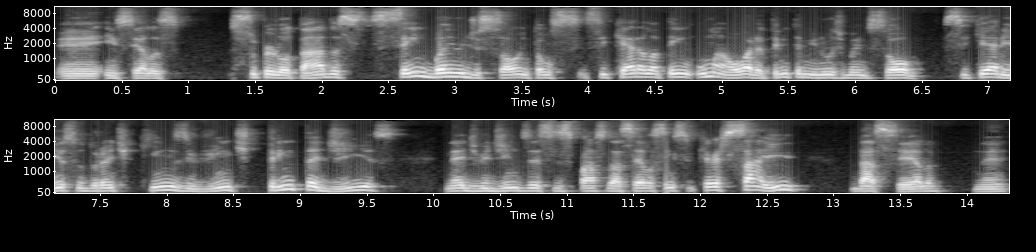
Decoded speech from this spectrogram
é, em celas superlotadas, sem banho de sol, então sequer ela tem uma hora, 30 minutos de banho de sol, sequer isso durante 15, 20, 30 dias, né, dividindo esses espaços da cela sem sequer sair da cela, né?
